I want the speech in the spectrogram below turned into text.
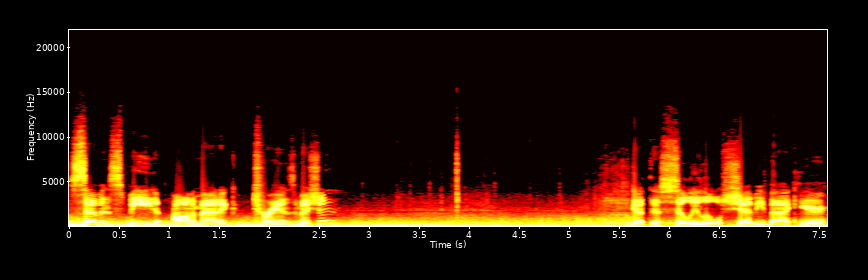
Seven speed automatic transmission. Got this silly little Chevy back here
